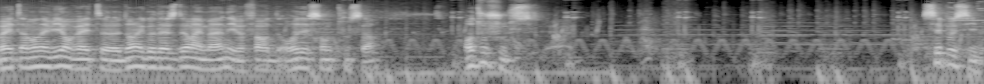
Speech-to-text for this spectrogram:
Va être, à mon avis, on va être euh, dans la godasse de Rayman. Il va falloir redescendre tout ça. En tout chousse. C'est possible.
